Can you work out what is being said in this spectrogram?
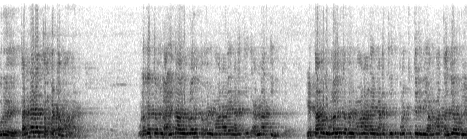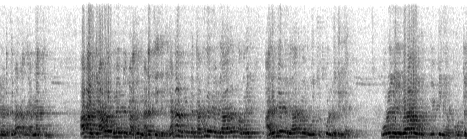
ஒரு தன்னட தம்பட்ட மாநாடு. உலகத்தமிழ் ஐந்தாவது உலகத்தமிழ் மாநாடை நடத்தியது அதிமுக எட்டாவது உலகத்தமிழ் மாநாடை நடத்தியது புரட்சி தலைவி அம்மா தஞ்சாவூரில் நடத்தினார் அது அதிமுக ஆனால் திராவிட முன்னேற்ற கழகம் நடத்தியதில்லை. ஆனால் இந்த தமிழர்கள் யாரும் அவரை அறிஞர்கள் யாரும் அவர் ஒத்துக்கொள்வதில்லை. உடனே இவரா ஒரு மீட்டிங்கை போட்டு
